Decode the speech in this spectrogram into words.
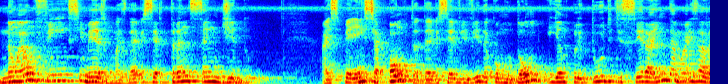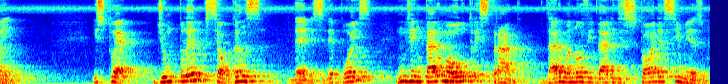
não é um fim em si mesmo, mas deve ser transcendido. A experiência ponta deve ser vivida como dom e amplitude de ser ainda mais além. Isto é, de um pleno que se alcança, deve-se depois inventar uma outra estrada, dar uma novidade de história a si mesmo.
